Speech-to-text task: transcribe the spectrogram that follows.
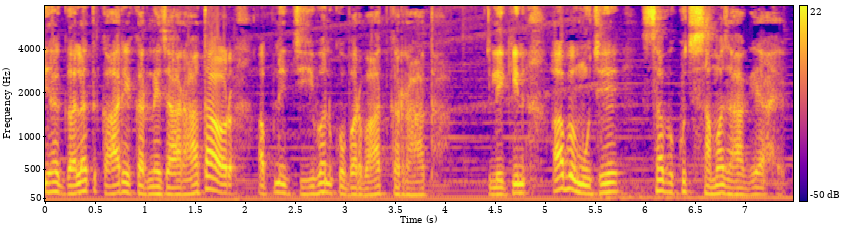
यह गलत कार्य करने जा रहा था और अपने जीवन को बर्बाद कर रहा था। लेकिन अब मुझे सब कुछ समझ आ गया है।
